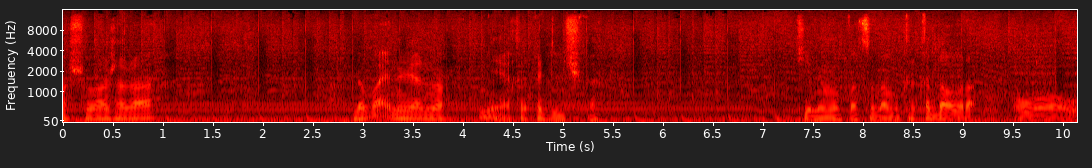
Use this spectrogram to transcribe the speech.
Пошла жара. Давай, наверное. Не, крокодильчика. Кинемо пацанам крокодавра. Оу.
